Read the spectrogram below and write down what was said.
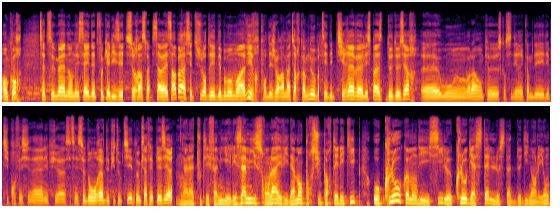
en cours. Cette semaine, on essaye d'être focalisé sur Reims. Ça va être sympa, c'est toujours des, beaux moments à vivre pour des joueurs amateurs comme nous. C'est des petits rêves l'espace de deux heures euh, où on, voilà, on peut se considérer comme des, petits professionnels et puis c'est ce dont on rêve depuis tout petit, donc ça fait plaisir. Voilà, toutes les familles et les amis seront là évidemment pour supporter l'équipe au clos, comme on dit ici, le clos Gastel, le stade de Dinan-Léon.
